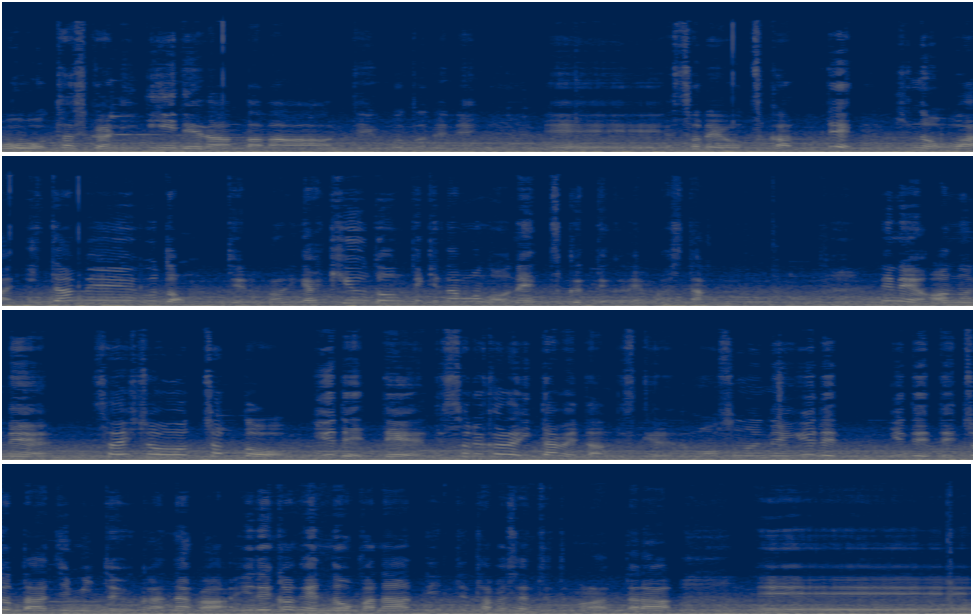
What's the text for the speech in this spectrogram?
おお確かにいい値段だなっていうことでね、えー、それを使って昨日は炒めうどんっていうのかな？焼きうどん的なものをね作ってくれました。でねあのね最初ちょっと茹でてでそれから炒めたんですけれどもそのね茹で茹でてちょっと味見というかなんか茹で加減どうかなって言って食べさせてもらったらえー、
